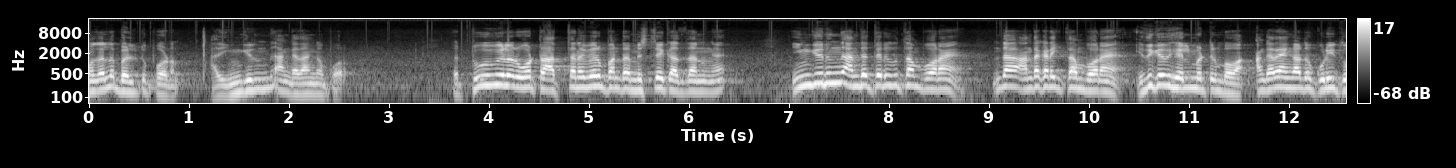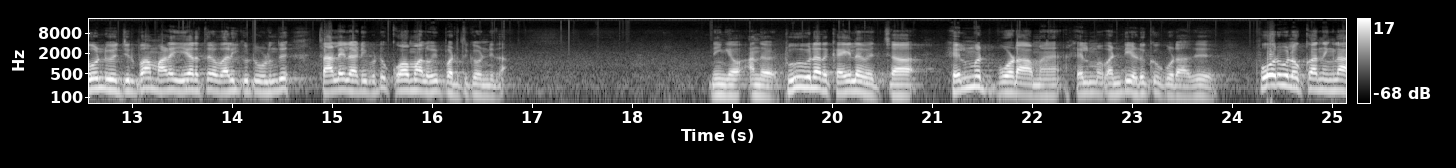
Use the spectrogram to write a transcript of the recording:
முதல்ல பெல்ட்டு போடணும். அது இங்கிருந்து அங்கே தாங்க போகிறோம் டூ வீலர் ஓட்டுற அத்தனை பேரும் பண்ணுற மிஸ்டேக் அதுதானுங்க. இங்கிருந்து அந்த தெருவுக்கு தான் போகிறேன் இந்த அந்த கடைக்கு தான் போகிறேன் இதுக்கு எதுக்கு ஹெல்மெட்டுன்னு போவான். அங்கே தான் எங்காவது குழி தோண்டி வச்சுருப்பான். மழை ஈரத்தில் வலிக்கிட்டு விழுந்து தலையில் அடிபட்டு கோமாவில் போய் படுத்துக்க வேண்டியதான் நீங்கள் அந்த டூ வீலர் கையில் வச்சா ஹெல்மெட் போடாமல் ஹெல்மெட் வண்டி எடுக்கக்கூடாது. போர்வில் உட்காந்திங்களா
